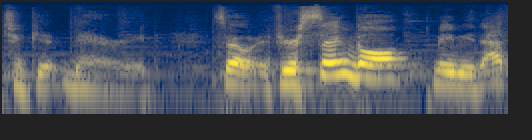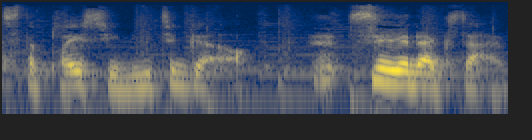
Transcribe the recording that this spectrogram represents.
to get married. So if you're single, maybe that's the place you need to go. See you next time.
